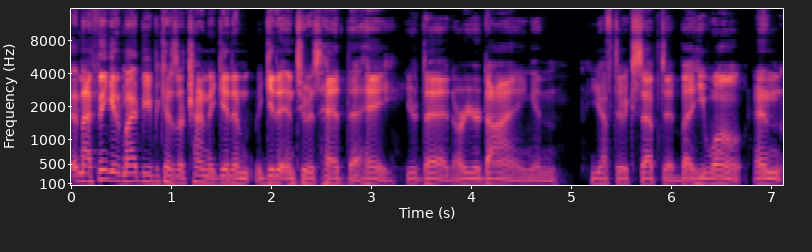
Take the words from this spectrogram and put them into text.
And I think it might be because they're trying to get him get it into his head that hey, you're dead or you're dying and you have to accept it, but he won't. And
